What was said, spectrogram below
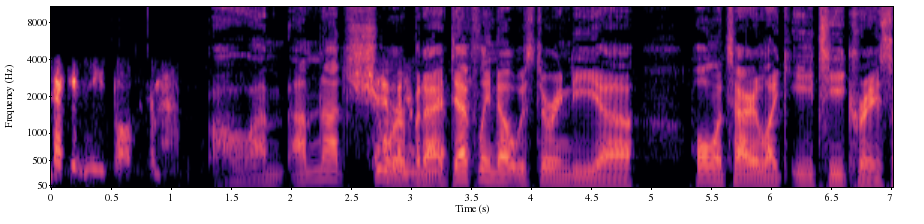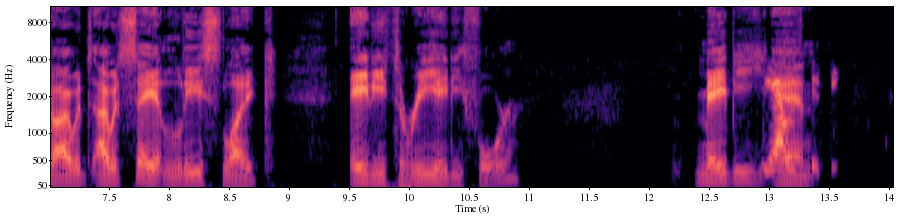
second Meatballs come out? Oh, I'm I'm not sure, but I definitely know it was during the uh, whole entire like ET craze. So I would I would say at least like 83, 84 maybe Yeah, I and busy.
